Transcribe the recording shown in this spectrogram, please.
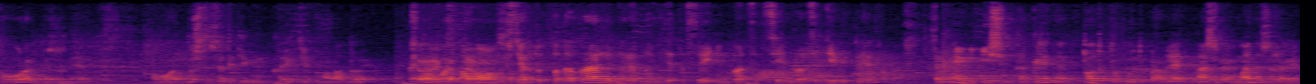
40 даже лет. Вот, потому что все-таки коллектив молодой. Поэтому в основном мы всех тут подобрали, наверное, где-то в среднем 27-29 лет у нас. Мы ищем конкретно тот, кто будет управлять нашими менеджерами,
